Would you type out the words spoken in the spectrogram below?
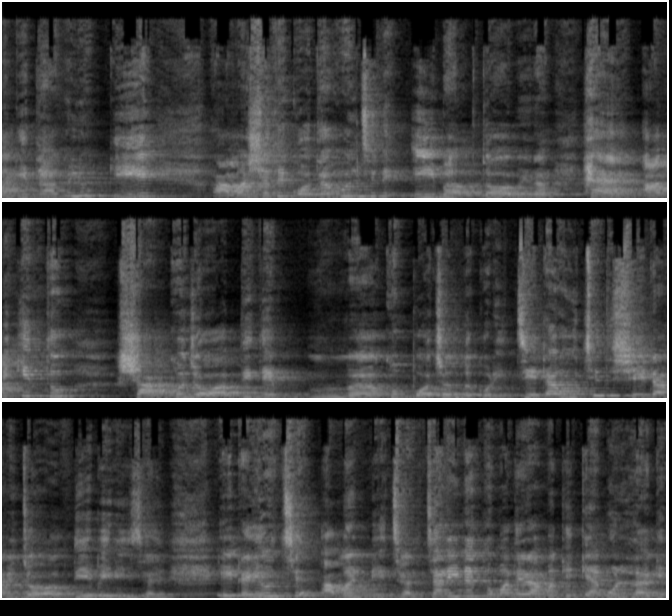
আগে থাকল, কে আমার সাথে কথা বলছে না, এই ভাবতে হবে না। হ্যাঁ আমি কিন্তু সাক্ষ্য জবাব দিতে খুব পছন্দ করি। যেটা উচিত সেটা আমি জবাব দিয়ে বেরিয়ে যাই। এটাই হচ্ছে আমার নেচার জানি না তোমাদের আমাকে কেমন লাগে।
